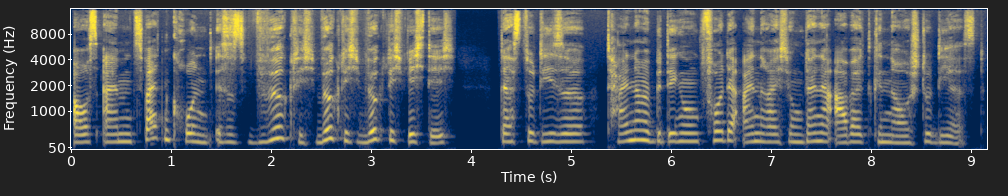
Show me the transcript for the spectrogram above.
Aus einem zweiten Grund ist es wirklich, wirklich, wirklich wichtig, dass du diese Teilnahmebedingungen vor der Einreichung deiner Arbeit genau studierst.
